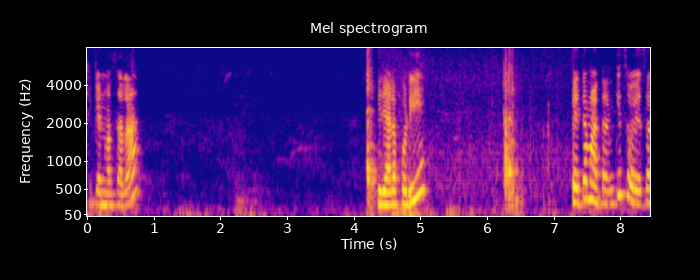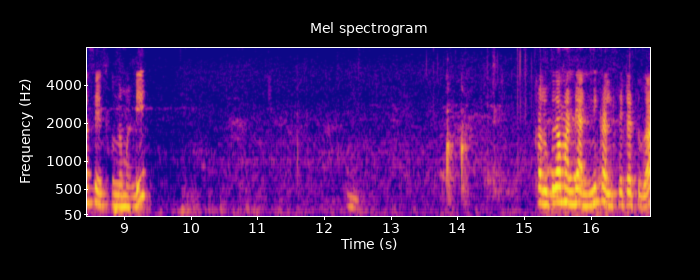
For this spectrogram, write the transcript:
చికెన్ మసాలా మిరియాల పొడి అయితే మాత్రానికి సోయా సాస్ వేసుకుందామండి. కలుపుదామండి అన్నీ కలిసేటట్టుగా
